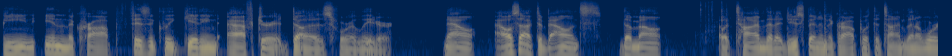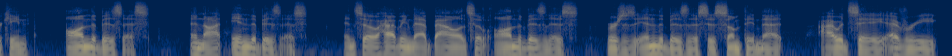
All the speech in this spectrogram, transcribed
being in the crop, physically getting after it does for a leader. Now, I also have to balance the amount of time that I do spend in the crop with the time that I'm working on the business and not in the business. And so having that balance of on the business versus in the business is something that I would say every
